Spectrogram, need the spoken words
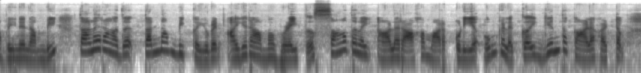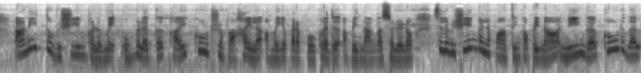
அப்படின்னு நம்பி தளராத தன்னம்பிக்கையுடன் அயராம உழைத்து சாதனையாளராக மாறக்கூடிய உங்களுக்கு இந்த காலகட்டம் அனைத்து விஷயங்களுமே உங்களுக்கு கைகூடுற வகையில் அமையப்பெற போகிறது அப்படின்னு தாங்க சொல்லணும். சில விஷயங்களை பார்த்தீங்க அப்படின்னா நீங்கள் கூடுதல்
